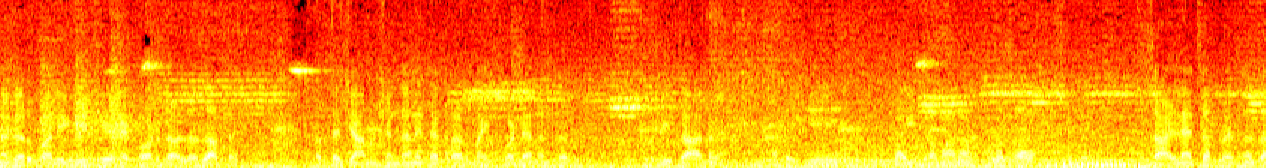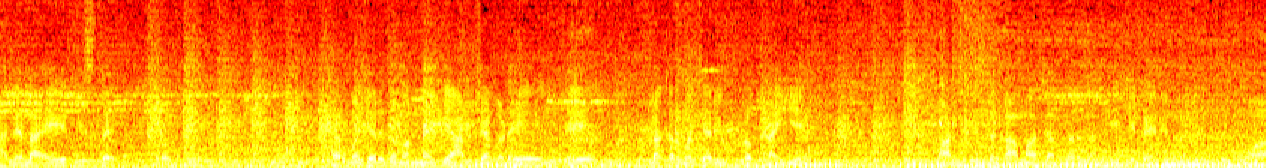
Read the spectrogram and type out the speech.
नगरपालिकेचे रेकॉर्ड जाळलं जात आहे. तर त्याच्या अनुषंगाने तक्रार माहीत पडल्यानंतर इथं आलं. आता इथे काही प्रमाणात थोडासा जाळण्याचा प्रयत्न झालेला आहे हे दिसतंय. परंतु कर्मचाऱ्याचं म्हणणं आहे की आमच्याकडे इथे कुठला कर्मचारी उपलब्ध नाही आहे स्मार्ट कामाच्या अंतर्गत हे जे काही रिनोव्हेशनचं किंवा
